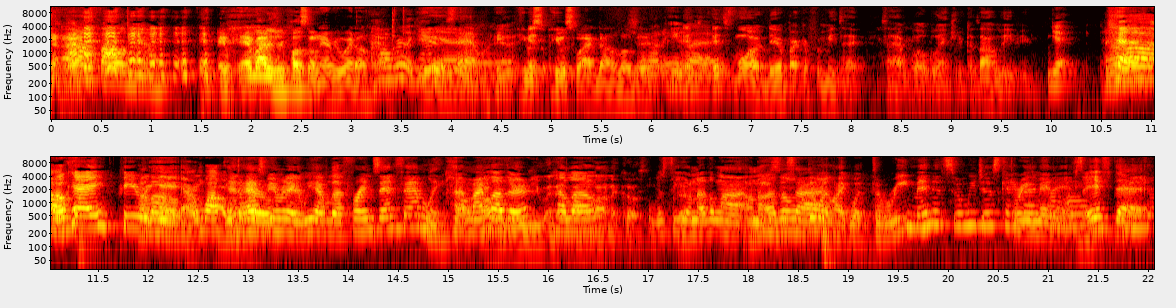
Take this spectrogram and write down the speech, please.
did. I don't follow him. Everybody's reposting on everywhere though. Oh, really? Yeah, Yeah. I that one. He, he was he was swagged out a little Shout out bit. He him. was. It's, it's more a deal breaker for me to to have global entry because I'll leave you. Yeah. Hello. okay. Period. Hello. I'm walking And as me through. and Renee, we have left friends and family. Uh, My I mother. you in Hello. line at. We'll see you on the other line on the other side. through in like what three minutes when we just came Three back minutes, um, if that.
